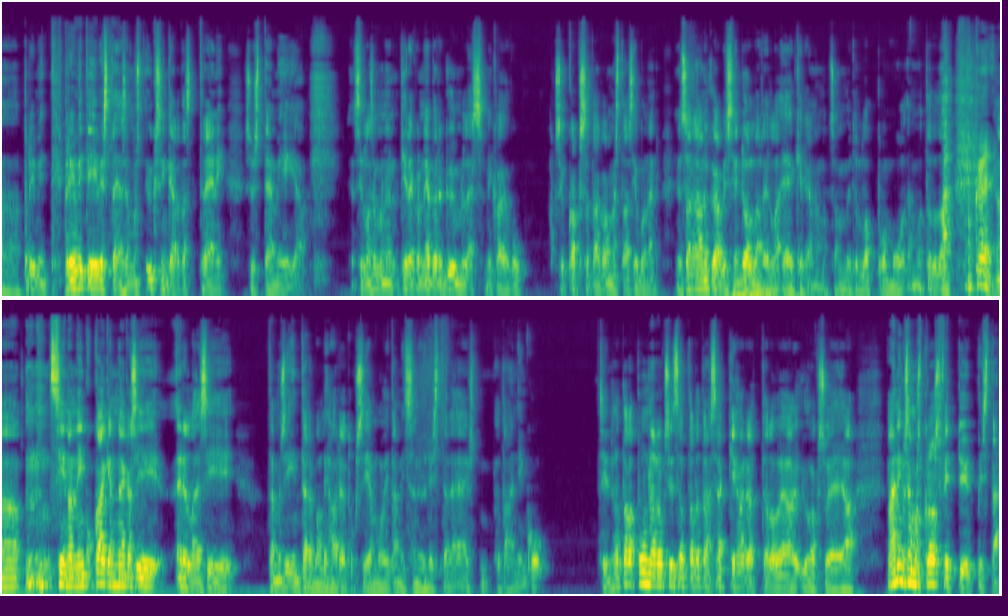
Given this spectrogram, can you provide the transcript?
uh, primiti- primitiivistä ja semmoista yksinkertaista treenisysteemiä. Ja, ja sillä on semmoinen kirja kuin Never Gymless, mikä on joku se 200-300 sivunen. Ja se on nykyään vissiin dollarilla e-kirjana, mutta se on myyty loppuun muuten. Mutta tota, okay. uh, siinä on niin kaiken näköisiä erilaisia tämmöisiä intervalliharjoituksia ja muita, missä ne yhdistelee just jotain niin kuin, siinä saattaa olla punneruksia, saattaa olla jotain säkkiharjoittelua ja juoksuja ja vähän niin kuin semmoista crossfit-tyyppistä.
